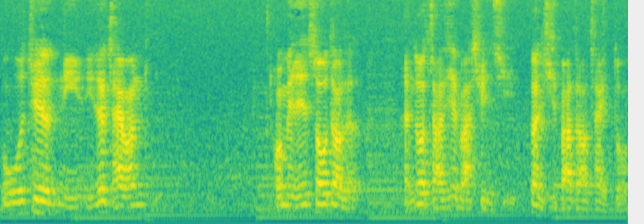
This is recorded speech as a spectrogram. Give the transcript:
我我觉得你你在台湾，我每天收到的很多杂七杂八讯息，乱七八糟太多。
